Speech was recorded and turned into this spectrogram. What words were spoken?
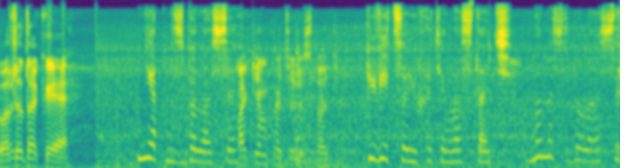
Оце таке. Ні, не збилася. А кем хотели стать? Певицею хотіла стати, ну не збилася.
